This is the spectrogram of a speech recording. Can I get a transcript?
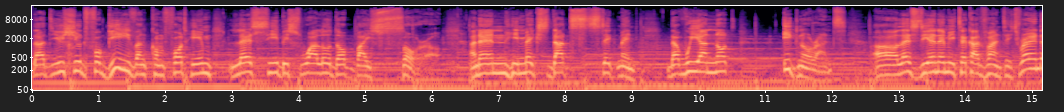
that you should forgive and comfort him lest he be swallowed up by sorrow. And then he makes that statement that we are not ignorant, uh, lest the enemy take advantage. Friend,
